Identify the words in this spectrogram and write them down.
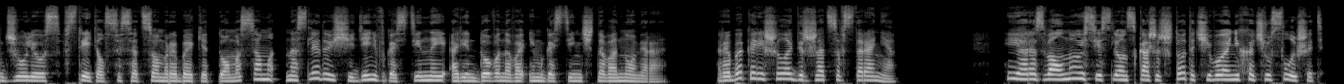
Джулиус встретился с отцом Ребекки Томасом на следующий день в гостиной арендованного им гостиничного номера. Ребекка решила держаться в стороне. «Я разволнуюсь, если он скажет что-то, чего я не хочу слышать.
